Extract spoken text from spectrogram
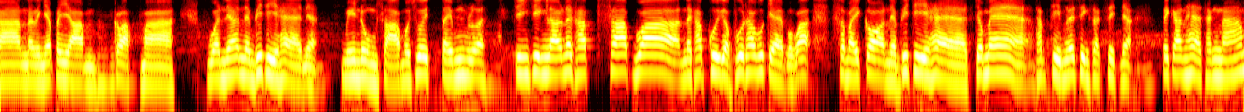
งานอะไรเงี้ยพยายามกลับมา วันนี้ในพิธีแห่เนี่ยมีหนุ่มสาวมาช่วยเต็มเลย จริง ๆ แล้วนะครับทราบว่านะครับคุยกับผู้เฒ่าผู้แก่บอกว่าสมัยก่อนเนี่ยพิธีแห่เจ้าแม่ทับทิมและสิ่งศักดิ์สิทธิ์เนี่ยเป็นการแห่ทางน้ำ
